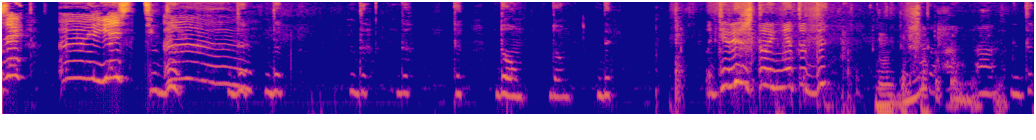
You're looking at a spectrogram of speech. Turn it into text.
же м, есть. Д, д, д, д, д, дом, дом, д. У тебя что, нету д? Ну, это все. А, д.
